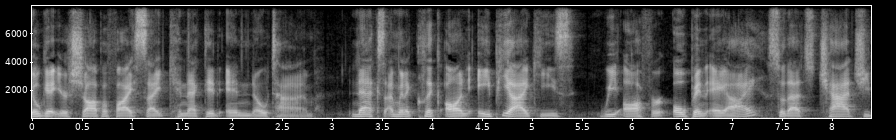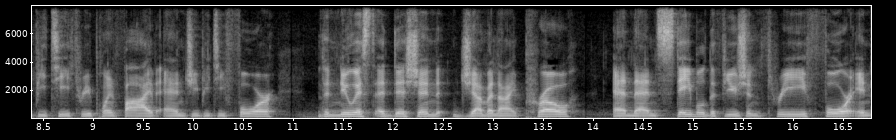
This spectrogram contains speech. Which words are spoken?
You'll get your Shopify site connected in no time. Next, I'm going to click on API keys. We offer OpenAI, so that's ChatGPT 3.5 and GPT 4, the newest edition Gemini Pro, and then Stable Diffusion 3 for an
